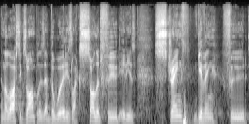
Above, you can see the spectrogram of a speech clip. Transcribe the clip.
And the last example is that the Word is like solid food, it is strength giving food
